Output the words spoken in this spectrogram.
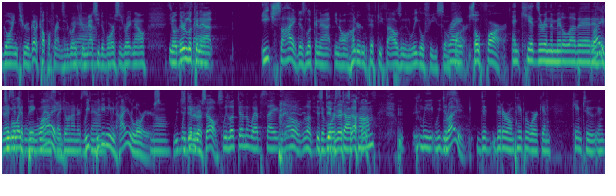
going through i got a couple friends that are going through messy divorces right now It's you know really they're looking sad. at each side is looking at you know 150000 in legal fees so Right. far so far And kids are in the middle of it, and right it's just go it's like a big why mess. I don't understand. we didn't even hire lawyers No. we just did it ourselves We looked on the website. Oh, look, Just did it divorce.com. We we just Right. did did our own paperwork and came to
